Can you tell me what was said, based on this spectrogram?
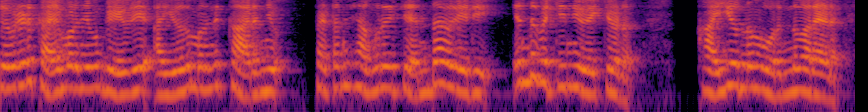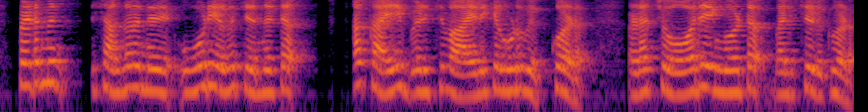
ഗൗരിയുടെ കൈ മുറിഞ്ഞപ്പോൾ ഗൗരി അയ്യോ എന്ന് പറഞ്ഞ് കരഞ്ഞു. പെട്ടെന്ന് ശങ്കർ ചോദിച്ചു എന്താ ഗൗരി? എന്ത് പറ്റിയെന്ന് ചോദിക്കുകയാണ്. കൈ ഒന്ന് മുറിന്ന് പറയാണ്. പെട്ടെന്ന് ശങ്കർ എന്ത് ഓടി അങ്ങ് ചെന്നിട്ട് ആ കൈ പിടിച്ച് വായിലേക്ക് അങ്ങോട്ട് വെക്കുവാണ്. അവിടെ ചോര ഇങ്ങോട്ട് വലിച്ചെടുക്കുവാണ്.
